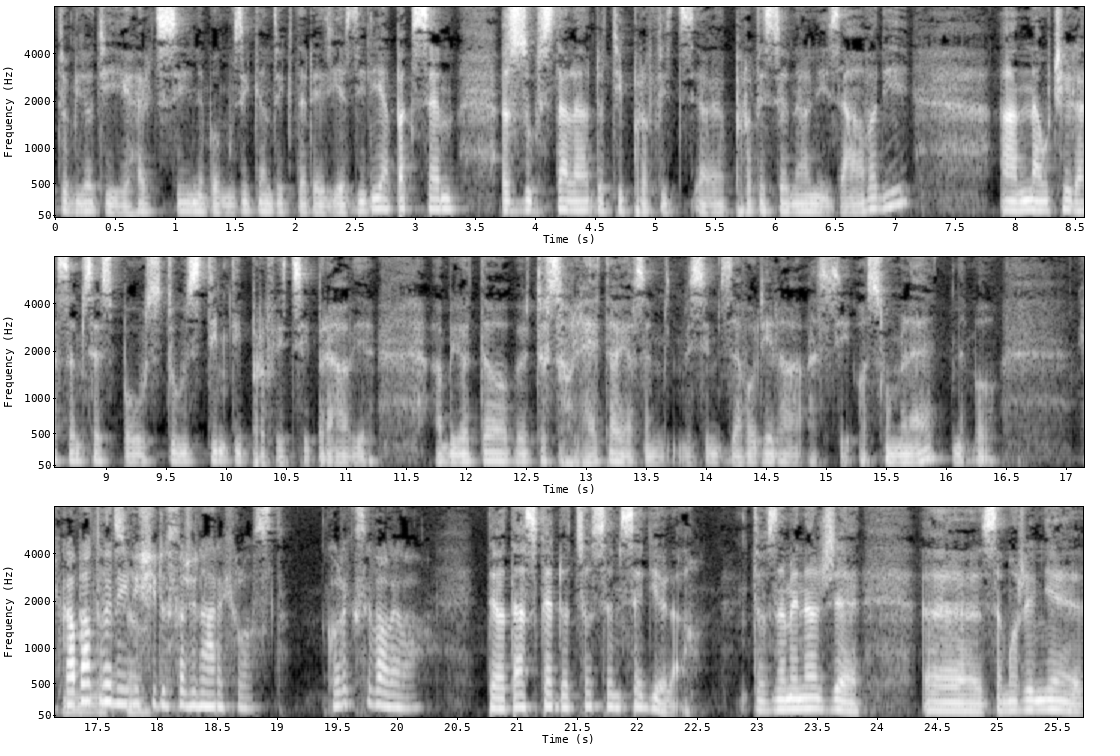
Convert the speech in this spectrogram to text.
to bylo ti herci nebo muzikanti, které jezdili a pak jsem zůstala do ty eh, profesionální závody a naučila jsem se spoustu s tím ty profici právě. A bylo to, to jsou léta, já jsem, myslím, zavodila asi 8 let nebo Jaká byla tvoje nejvyšší dosažená rychlost? Kolik jsi valila? To je otázka, do co jsem seděla. To znamená, že e, samozřejmě e,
